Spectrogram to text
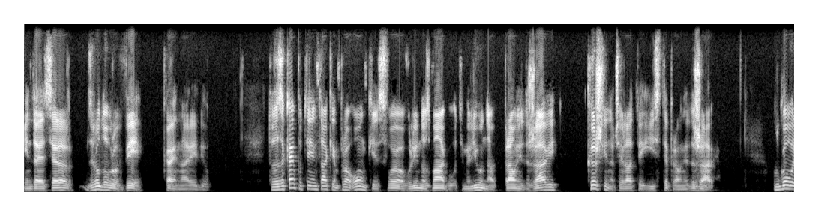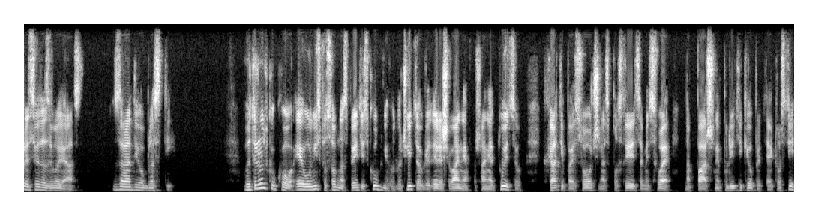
in da je Cerar zelo dobro ve, kaj je naredil. Toda zakaj potem takem prav on, ki je svojo volilno zmago utemeljil na pravni državi, krši načela te iste pravne države? Odgovor je seveda zelo jasen: zaradi oblasti. V trenutku, ko EU ni sposobna sprejeti skupnih odločitev glede reševanja vprašanja tujcev, hkrati pa je soočena s posledicami svoje napačne politike v preteklosti,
